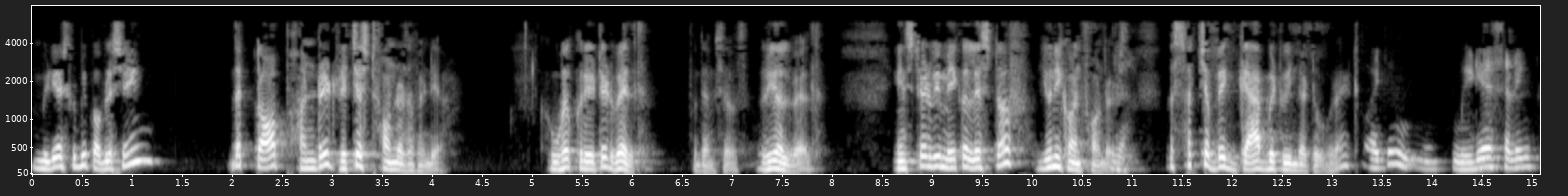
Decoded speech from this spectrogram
media should be publishing the top hundred richest founders of India who have created wealth for themselves, real wealth. Instead, we make a list of unicorn founders. Yeah. There's such a big gap between the two, right? I think media is selling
